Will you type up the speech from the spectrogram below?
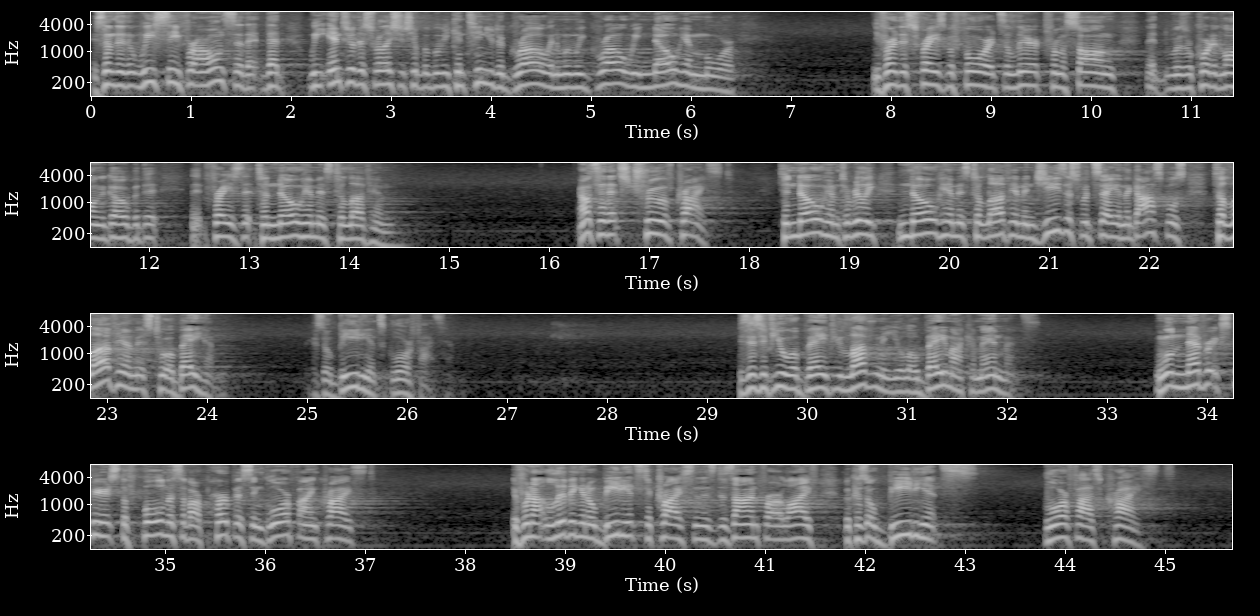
It's something that we see for our own so that, that we enter this relationship, but we continue to grow. And when we grow, we know Him more. You've heard this phrase before. It's a lyric from a song that was recorded long ago, but that, that phrase that to know Him is to love Him. I would say that's true of Christ. To know Him, to really know Him, is to love Him. And Jesus would say in the Gospels, to love Him is to obey Him, because obedience glorifies Him. He says, if you obey, if you love me, you'll obey my commandments. And we'll never experience the fullness of our purpose in glorifying Christ if we're not living in obedience to Christ and is designed for our life because obedience glorifies Christ.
